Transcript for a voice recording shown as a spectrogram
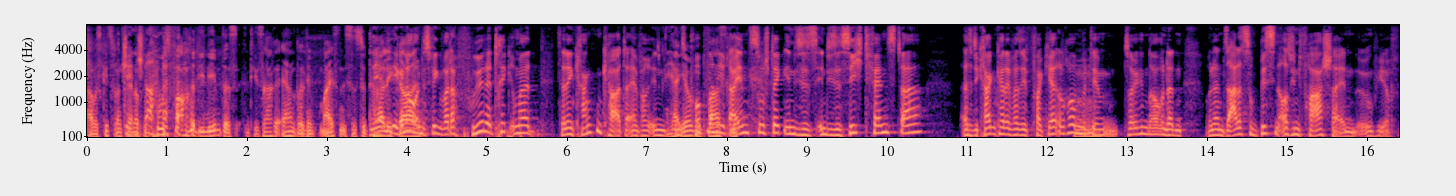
Aber es gibt anscheinend auch so Busfahrer, die nehmen das die Sache ernst, weil den meisten ist es total ja, egal. Ja, genau, und deswegen war doch früher der Trick immer, seine Krankenkarte einfach in, ja, ins Portemonnaie reinzustecken, in dieses, in dieses Sichtfenster also die Krankenkarte quasi verkehrt rum mhm. mit dem Zeugchen drauf und dann und dann sah das so ein bisschen aus wie ein Fahrschein irgendwie auf,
